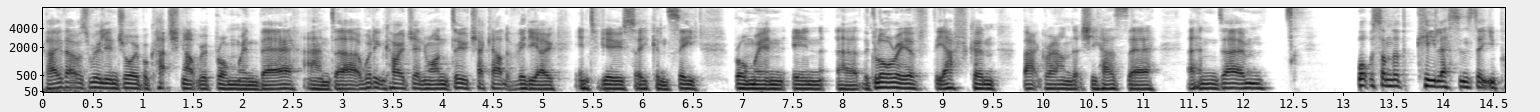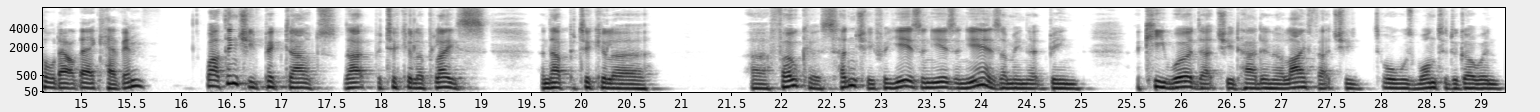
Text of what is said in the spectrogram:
Okay, that was really enjoyable catching up with Bronwyn there. And uh, I would encourage anyone do check out the video interview so you can see Bronwyn in uh, the glory of the African background that she has there. And um, what were some of the key lessons that you pulled out there, Kevin? Well, I think she picked out that particular place and that particular uh, focus, hadn't she, for years and years and years? I mean, it'd been a key word that she'd had in her life that she'd always wanted to go and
